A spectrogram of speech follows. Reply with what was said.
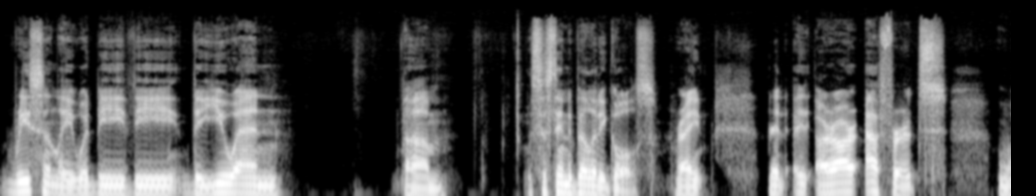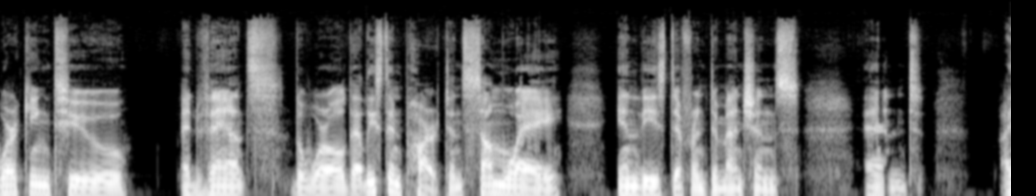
recently would be the the UN um, sustainability goals, right? That uh, are our efforts working to advance the world, at least in part, in some way, in these different dimensions. And I,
